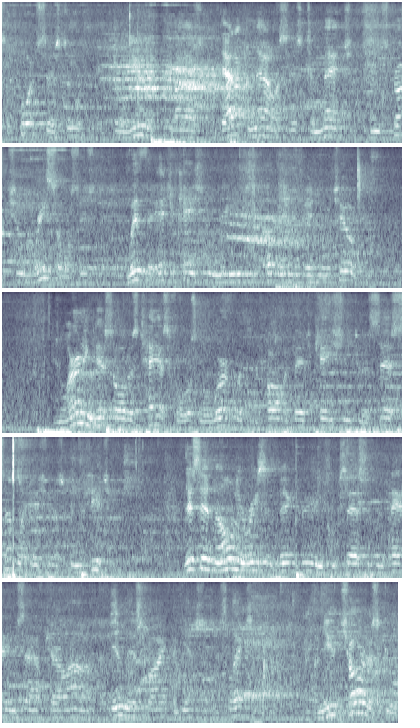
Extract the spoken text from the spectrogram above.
support system that will utilize data analysis to match instructional resources with the educational needs of the individual children. And Learning Disorders Task Force will work with the Department of Education to assess similar issues in the future. This isn't the only recent victory and success that we've had in South Carolina in this fight against dyslexia. A new charter school,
